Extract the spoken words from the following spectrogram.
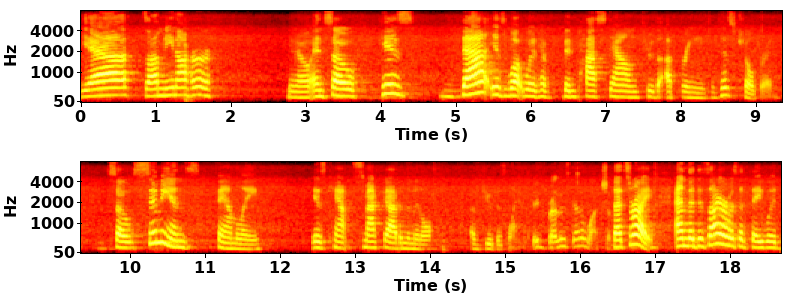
"Yeah, it's on me, not her." You know, and so his that is what would have been passed down through the upbringing to his children. So Simeon's family is camped smack dab in the middle of Judah's land. Big brother's got to watch them. That's right. And the desire was that they would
